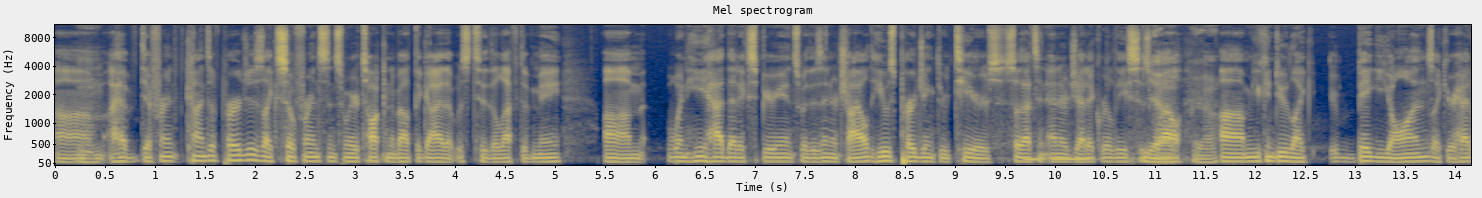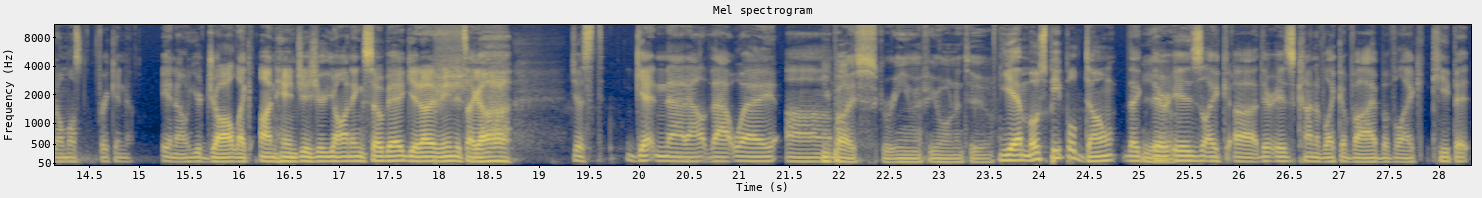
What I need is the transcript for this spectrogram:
Um, I have different kinds of purges. Like so, for instance, when we were talking about the guy that was to the left of me, um, when he had that experience with his inner child, he was purging through tears. So that's an energetic release as Yeah, well. yeah. Um, you can do like big yawns, like your head almost freaking, you know, your jaw like unhinges. You're yawning so big, you know what I mean? It's like ah, just getting that out that way. Um, you probably scream if you wanted to. yeah, most people don't. Like there Yeah. is like uh there is kind of like a vibe of like keep it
